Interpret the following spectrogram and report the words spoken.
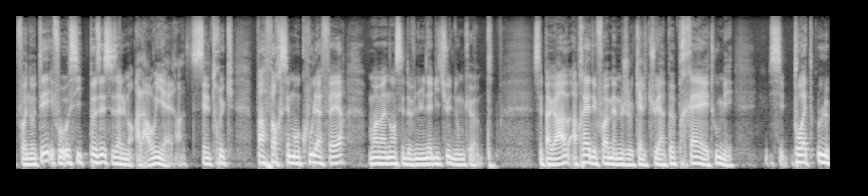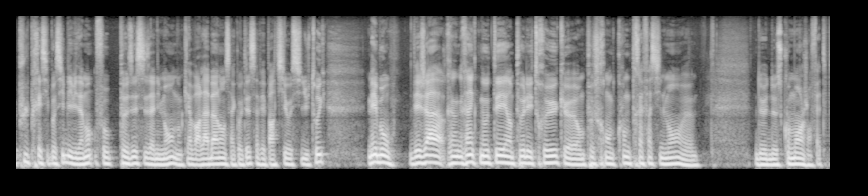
il faut noter, il faut aussi peser ses aliments. Alors oui, c'est le truc pas forcément cool à faire. Moi maintenant, c'est devenu une habitude, donc c'est pas grave. Après, des fois, même, je calcule à peu près et tout, mais pour être le plus précis possible, évidemment, il faut peser ses aliments. Donc, avoir la balance à côté, ça fait partie aussi du truc. Mais bon, déjà, rien, que noter un peu les trucs, euh, on peut se rendre compte très facilement euh, de, ce qu'on mange, en fait.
